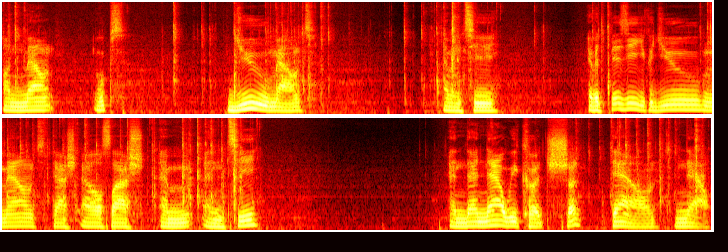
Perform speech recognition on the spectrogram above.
unmount, oops, U mount MNT. If it's busy, you could U mount dash L slash MNT. And then now we could shut down now.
